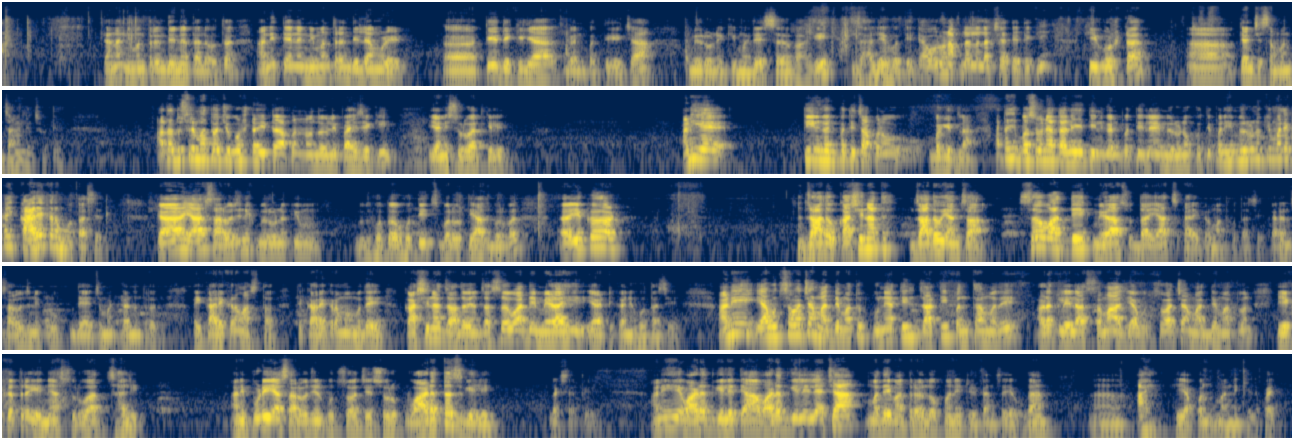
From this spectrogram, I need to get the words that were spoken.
त्यांना निमंत्रण देण्यात आलं होतं. आणि त्यांना निमंत्रण दिल्यामुळे ते देखील या गणपतीच्या मिरवणुकीमध्ये सहभागी झाले होते. त्यावरून आपल्याला लक्षात येते की ही गोष्ट त्यांचे संबंध चांगलेच होते. आता दुसरी महत्त्वाची गोष्ट इथं आपण नोंदवली पाहिजे की यांनी सुरुवात केली. आणि हे तीन गणपतीचा आपण बघितला. आता हे बसवण्यात आले हे तीन गणपतीले मिरवणूक होती पण हे मिरवणुकीमध्ये काही कार्यक्रम होत असेल. त्या या सार्वजनिक मिरवणुकी होत होतीच बरोबर त्याचबरोबर एक जाधव काशीनाथ जाधव यांचा सवाद्य एक मेळा सुद्धा याच कार्यक्रमात होत असे. कारण सार्वजनिक रूप द्यायचं म्हटल्यानंतर काही कार्यक्रम असतात. ते कार्यक्रमामध्ये काशीनाथ जाधव यांचा सवाद्य मेळाही या ठिकाणी होत असे. आणि या उत्सवाच्या माध्यमातून पुण्यातील जातीपंथामध्ये अडकलेला समाज या उत्सवाच्या माध्यमातून एकत्र येण्यास सुरुवात झाली. आणि पुढे या सार्वजनिक उत्सवाचे स्वरूप वाढतच गेले. लक्षात गेले. आणि हे वाढत गेले त्या वाढत गेलेल्याच्या मध्ये मात्र लोकमान्य टिळकांचं योगदान आहे. हे आपण मान्य केलं पाहिजे.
